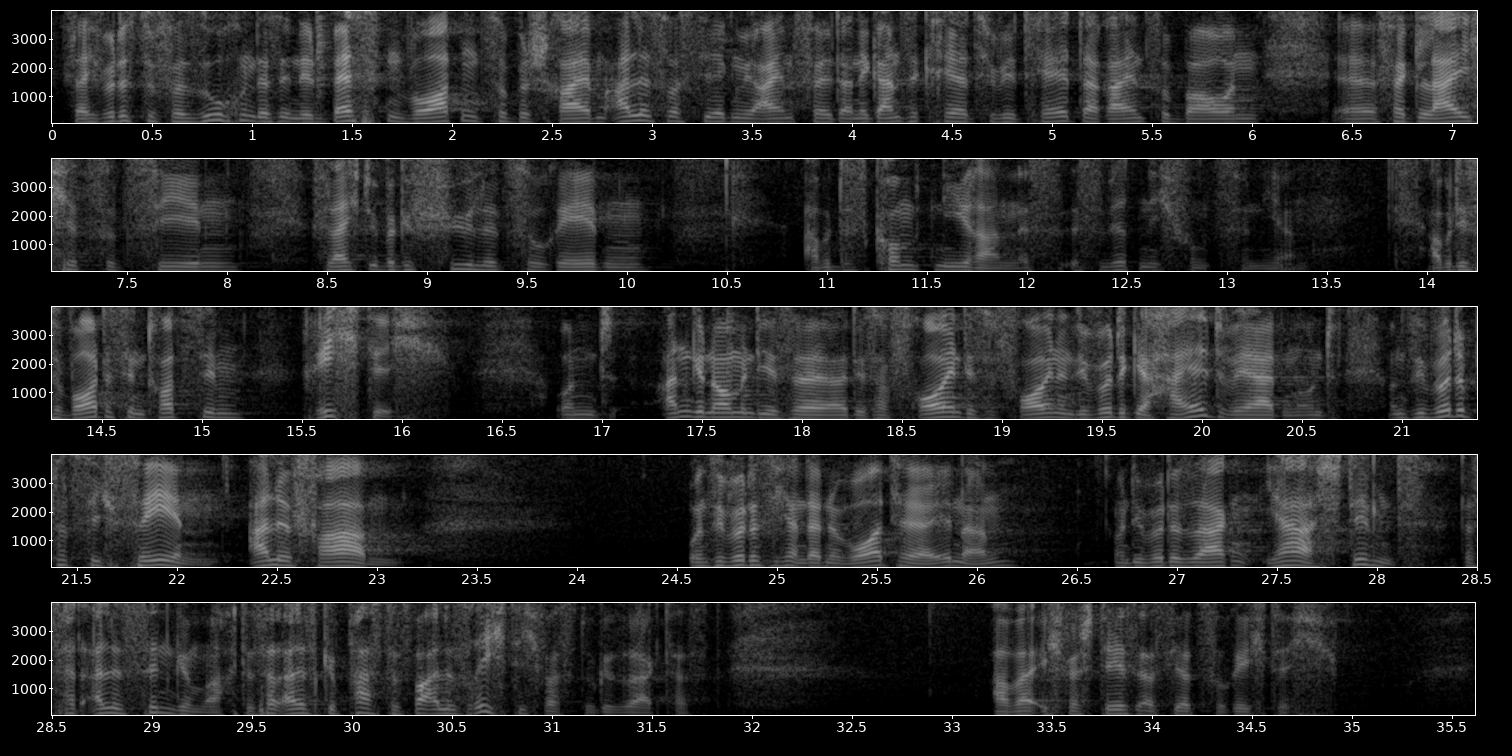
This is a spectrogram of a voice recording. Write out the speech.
Vielleicht würdest du versuchen, das in den besten Worten zu beschreiben, alles, was dir irgendwie einfällt, deine ganze Kreativität da reinzubauen, äh, Vergleiche zu ziehen, vielleicht über Gefühle zu reden. Aber das kommt nie ran, es, es wird nicht funktionieren. Aber diese Worte sind trotzdem richtig und angenommen, diese, dieser Freund, diese Freundin, die würde geheilt werden und, und sie würde plötzlich sehen, alle Farben. Und sie würde sich an deine Worte erinnern und die würde sagen, ja, stimmt, das hat alles Sinn gemacht, das hat alles gepasst, das war alles richtig, was du gesagt hast. Aber ich verstehe es erst jetzt so richtig.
